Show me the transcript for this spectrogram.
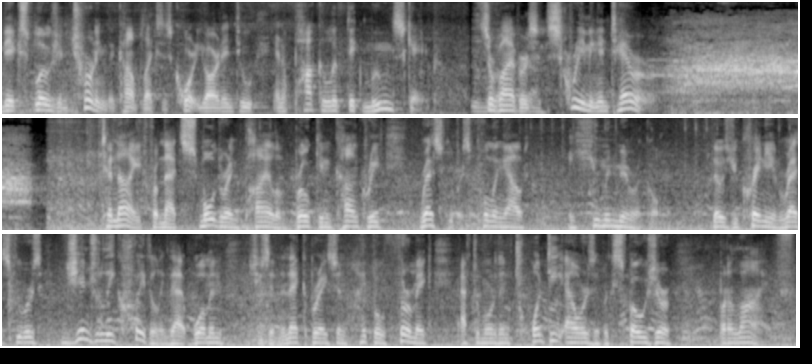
The explosion turning the complex's courtyard into an apocalyptic moonscape. Survivors screaming in terror. Tonight, from that smoldering pile of broken concrete, rescuers pulling out a human miracle. Those Ukrainian rescuers gingerly cradling that woman. She's in a neck brace and hypothermic after more than 20 hours of exposure, but alive.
